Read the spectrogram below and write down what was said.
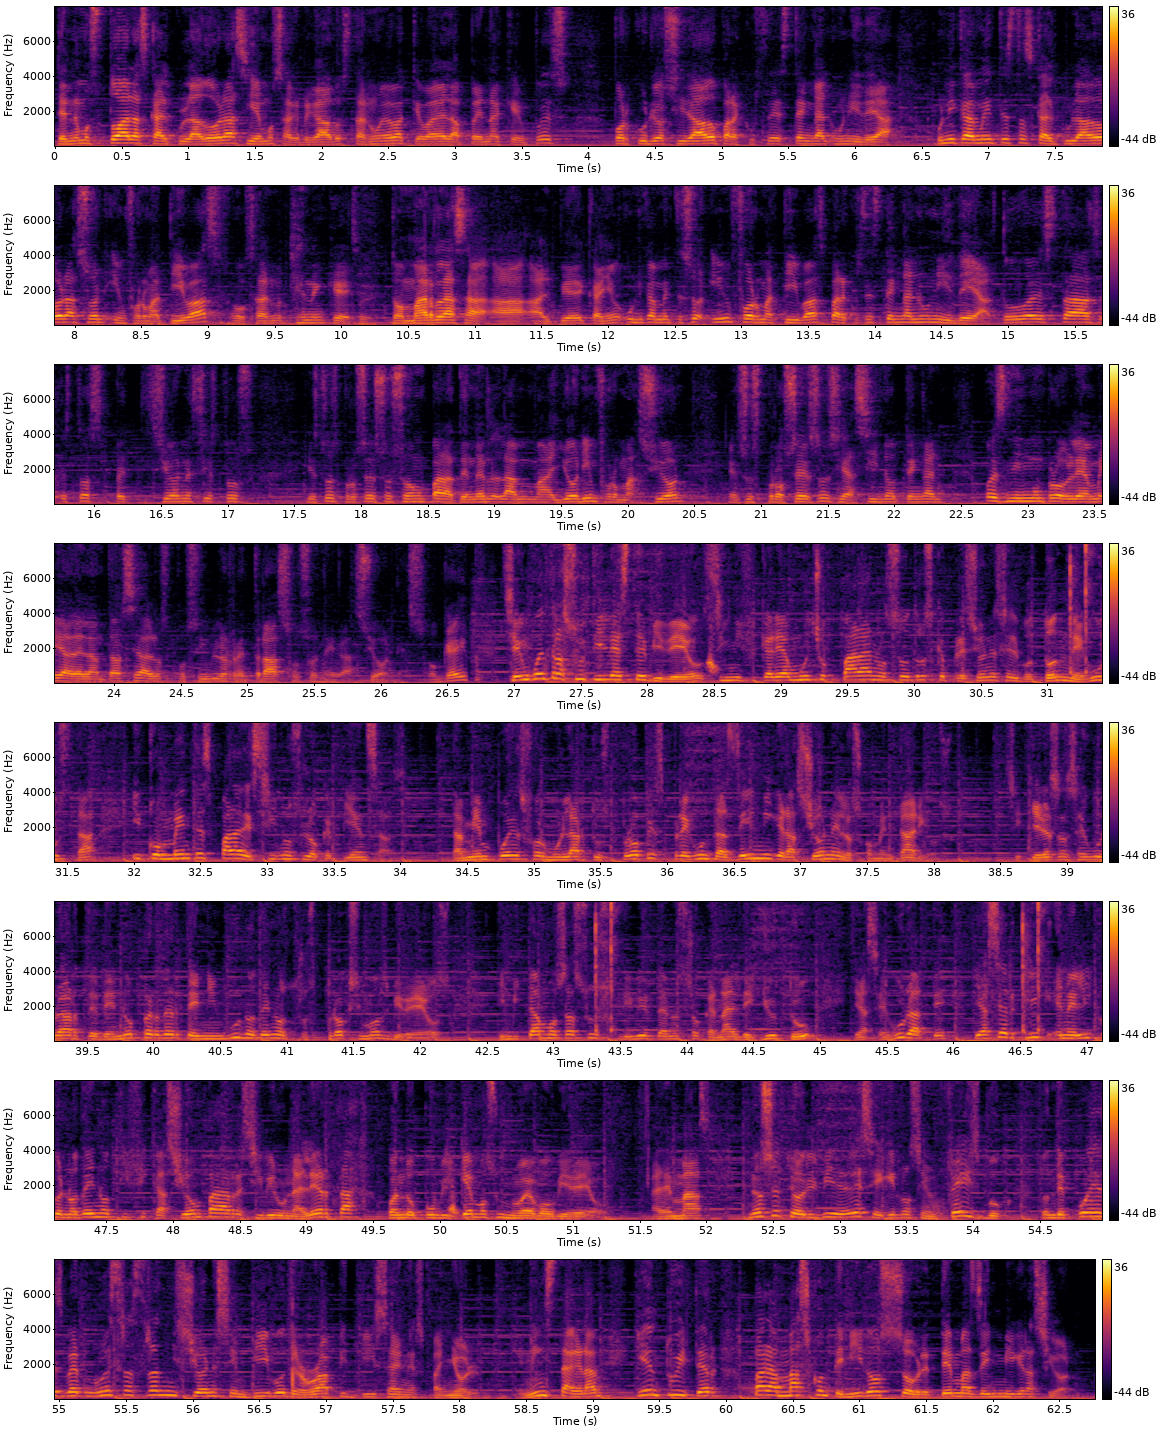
tenemos todas las calculadoras y hemos agregado esta nueva que vale la pena que pues por curiosidad o para que ustedes tengan una idea. Únicamente estas calculadoras son informativas, o sea, no tienen que tomarlas al pie de cañón, únicamente son informativas para que ustedes tengan una idea. Todas estas, estas peticiones y estos y estos procesos son para tener la mayor información en sus procesos y así no tengan pues ningún problema y adelantarse a los posibles retrasos o negaciones, ¿ok? Si encuentras útil este video, significaría mucho para nosotros que presiones el botón me gusta y comentes para decirnos lo que piensas. También puedes formular tus propias preguntas de inmigración en los comentarios. Si quieres asegurarte de no perderte ninguno de nuestros próximos videos, te invitamos a suscribirte a nuestro canal de YouTube y asegúrate de hacer clic en el icono de notificación para recibir una alerta cuando publiquemos un nuevo video. Además, no se te olvide de seguirnos en Facebook, donde puedes ver nuestras transmisiones en vivo de Rapid Visa en español, en Instagram y en Twitter para más contenidos sobre temas de inmigración.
